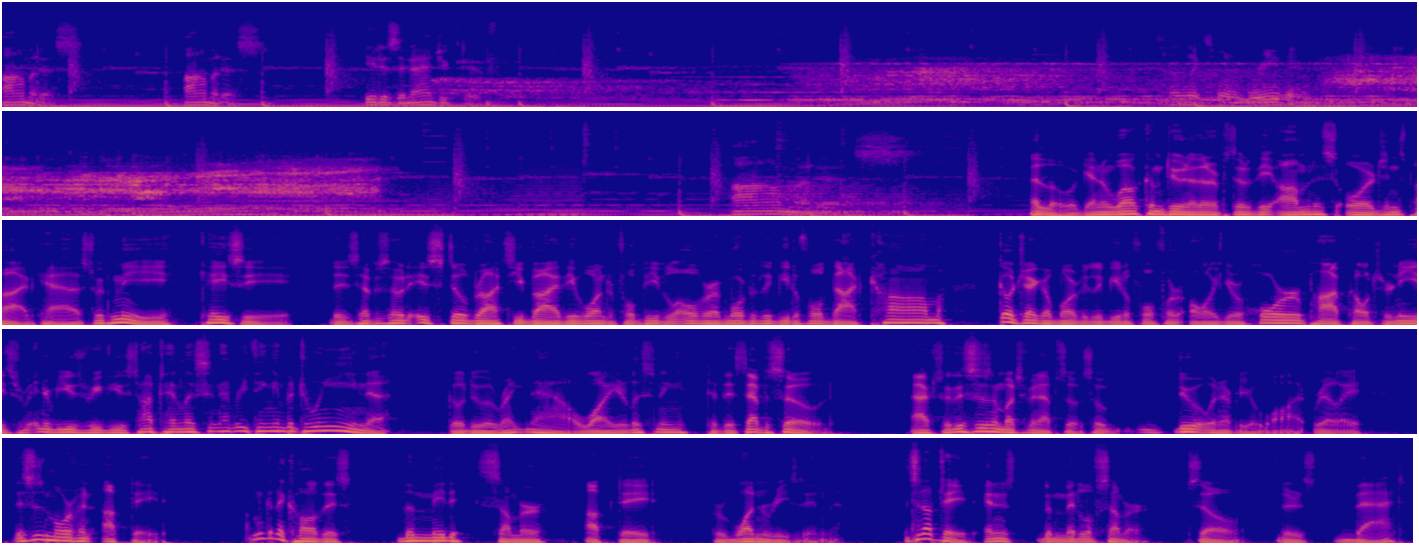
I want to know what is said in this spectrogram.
Ominous. Ominous. It is an adjective. Sounds like someone breathing. Ominous. Hello again, and welcome to another episode of the Ominous Origins Podcast with me, Casey. This episode is still brought to you by the wonderful people over at morbidlybeautiful.com. Go check out Morbidly Beautiful for all your horror, pop culture needs, from interviews, reviews, top 10 lists, and everything in between. Go do it right now while you're listening to this episode. Actually, this isn't much of an episode, so do it whenever you want, really. This is more of an update. I'm going to call this the Midsummer Update for one reason. It's an update, and it's the middle of summer, so there's that.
